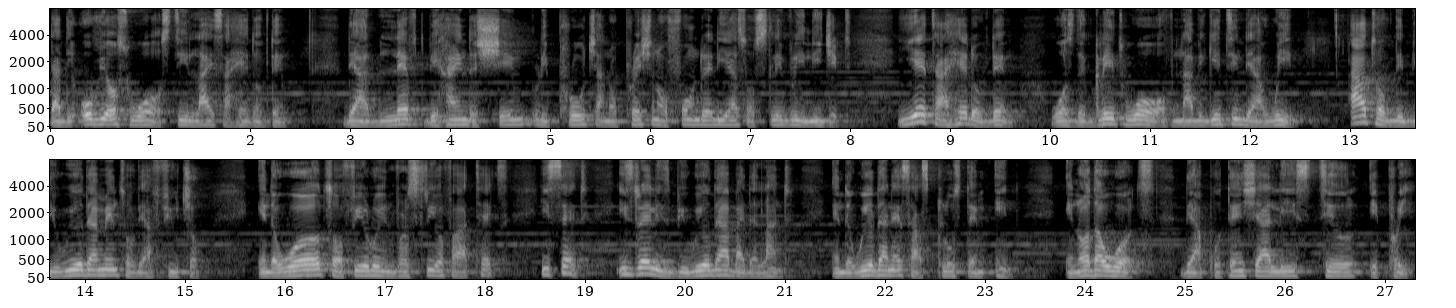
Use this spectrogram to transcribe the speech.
that the obvious war still lies ahead of them. They had left behind the shame, reproach, and oppression of 400 years of slavery in Egypt. Yet ahead of them was the great war of navigating their way out of the bewilderment of their future. In the words of Pharaoh in verse 3 of our text, he said, Israel is bewildered by the land, and the wilderness has closed them in. In other words, they are potentially still a prey.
